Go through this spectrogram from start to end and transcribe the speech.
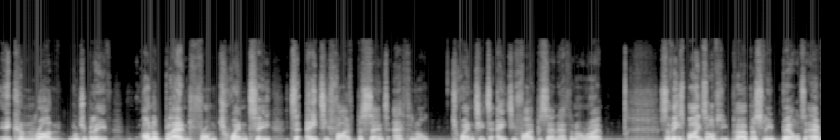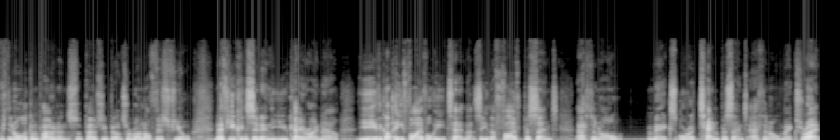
it can run. Would you believe on a blend from 20 to 85 percent ethanol. 20 to 85 percent ethanol, right? So these bikes are obviously purposely built, everything, all the components are purposely built to run off this fuel. Now, if you consider in the UK right now, you either got E5 or E10. That's either 5% ethanol mix or a 10% ethanol mix, right?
